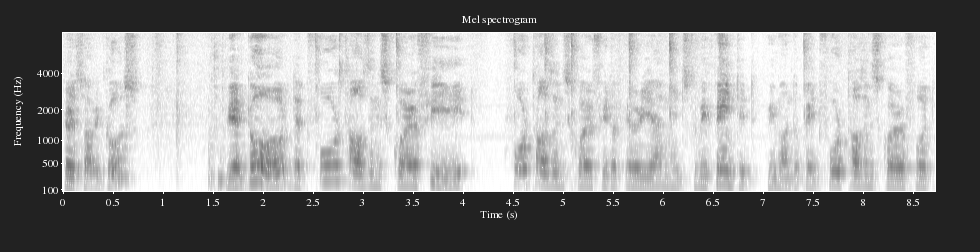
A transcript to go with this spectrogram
Here's how it goes. We are told that 4000 square feet 4000 square feet of area needs to be painted. We want to paint 4000 square foot.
